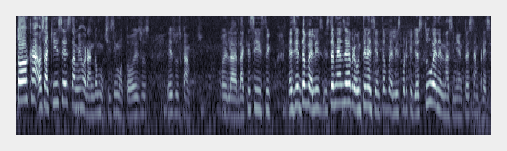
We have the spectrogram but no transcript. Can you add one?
toca, o sea, aquí se está mejorando muchísimo todos esos, esos campos. Pues la verdad que sí, estoy, me siento feliz. Usted me hace la pregunta y me siento feliz porque yo estuve en el nacimiento de esta empresa.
